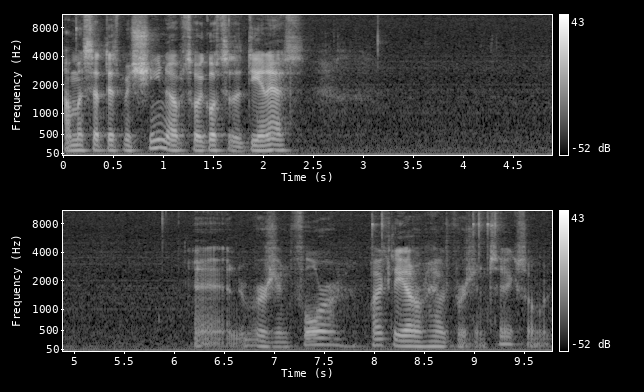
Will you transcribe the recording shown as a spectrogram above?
I'm gonna set this machine up so it goes to the DNS and version 4 actually I don't have version 6 so I'm gonna,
